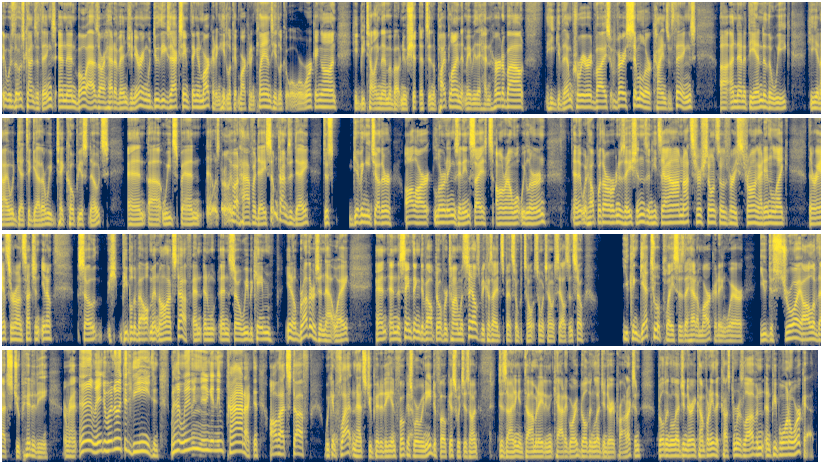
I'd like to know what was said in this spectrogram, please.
it was those kinds of things. And then Boaz, our head of engineering, would do the exact same thing in marketing. He'd look at marketing plans, he'd look at what we're working on, he'd be telling them about new shit that's in the pipeline that maybe they hadn't heard about. He'd give them career advice, very similar kinds of things. Uh, and then at the end of the week, he and I would get together. We'd take copious notes and uh, we'd spend, it was normally about half a day, sometimes a day, just giving each other all our learnings and insights all around what we learned and it would help with our organizations. And he'd say, ah, I'm not sure so and so is very strong. I didn't like their answer on such and, you know, so people development and all that stuff. And, and, and so we became, you know, brothers in that way. And, and the same thing developed over time with sales because I had spent so, so, much time with sales. And so you can get to a place as the head of marketing where you destroy all of that stupidity around, oh, I know the leads and when, when, when get a new product and all that stuff we can flatten that stupidity and focus yeah. where we need to focus, which is on designing and dominating the category, building legendary products, and building a legendary company that customers love and, and people want to work at.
